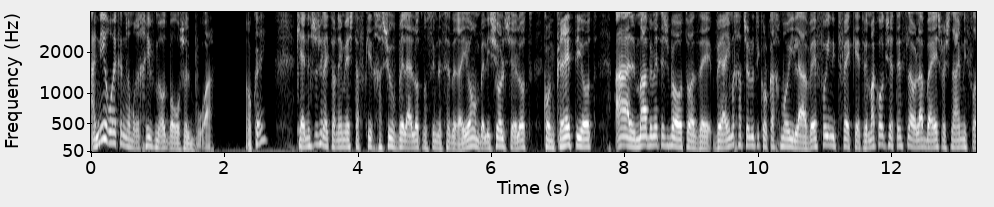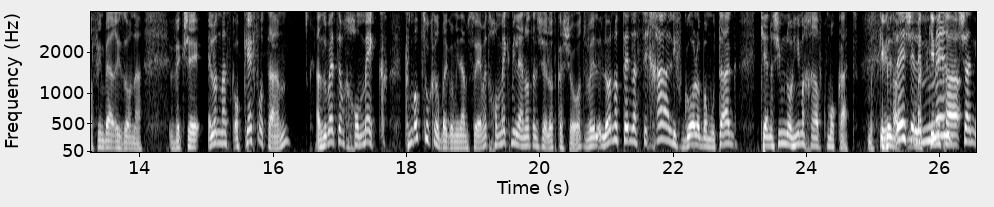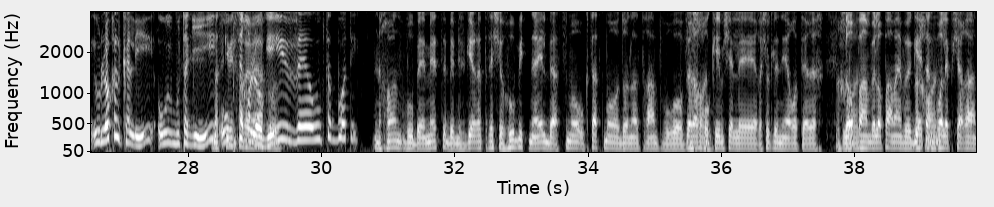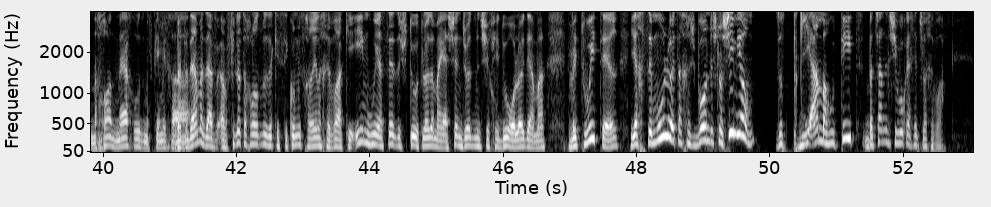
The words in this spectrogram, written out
אני רואה כאן גם רכיב מאוד ברור של בועה. אוקיי? כי אני חושב שלעיתונאים יש תפקיד חשוב בלהעלות נושאים לסדר היום, בלשאול שאלות קונקרטיות על מה באמת יש באוטו הזה, והאם החדשנות היא כל כך מועילה, ואיפה היא נדפקת, ומה קורה כשטסלה עולה באש ושניים נשרפים באריזונה. וכשאילון מאסק עוקף אותם, אז הוא בעצם חומק, כמו צוקרברג במידה מסוימת, חומק מלענות על שאלות קשות, ולא נותן לשיחה לפגוע לו במותג, כי אנשים נוהים אחריו כמו כת. מסכים איתך, בזה יש אלמנט. שהוא לא כלכלי, הוא מותגי, הוא פסיכולוגי, והוא קצת בועתי. נכון והוא באמת במסגרת זה שהוא מתנהל בעצמו הוא קצת כמו דונלד טראמפ והוא עובר נכון. על חוקים של אה, רשות לניירות ערך נכון. לא פעם ולא פעמיים והוא הגיע נכון. איתם כבר לפשרה נכון 100% מסכים איתך ואתה יודע מה זה אפילו אתה יכול לראות בזה כסיכון מסחרי לחברה כי אם הוא יעשה איזה שטות לא יודע מה יעשן ג'וינט בשידור או לא יודע מה וטוויטר יחסמו לו את החשבון ל-30 יום זאת פגיעה מהותית ב channel שיווק היחיד של החברה.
